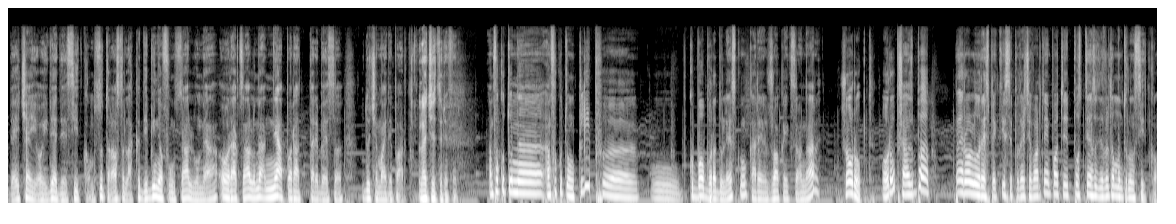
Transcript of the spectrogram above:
de aici e o idee de sitcom, 100% la cât de bine a funcționat lumea, o reacționat lumea, neapărat trebuie să ducem mai departe. La ce te referi? Am făcut un, uh, am făcut un clip uh, cu, cu Bob Rădulescu, care joacă extraordinar, și o rupt. O rupt și am zis, bă, pe rolul respectiv se potrivece foarte bine, poate putem să dezvoltăm într-un sitcom.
